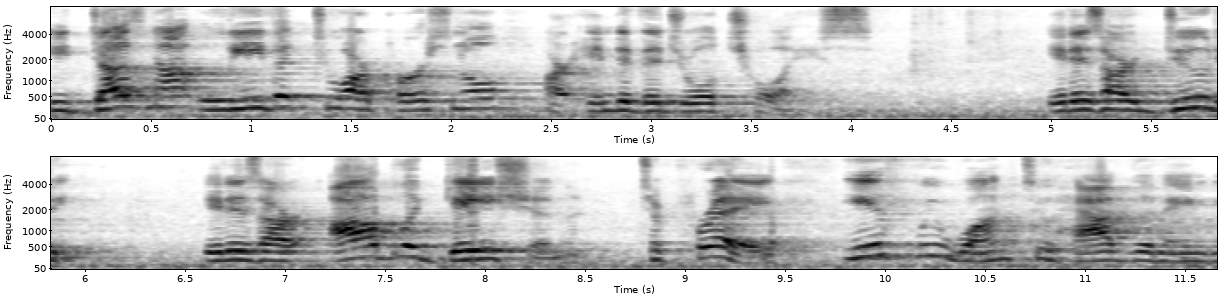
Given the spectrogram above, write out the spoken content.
He does not leave it to our personal, our individual choice. It is our duty, it is our obligation to pray if we want to have the name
